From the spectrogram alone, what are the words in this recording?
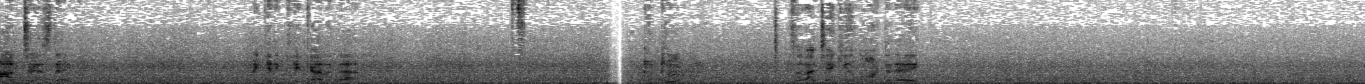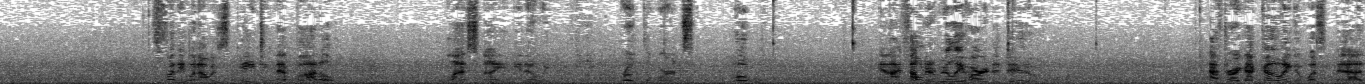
on Tuesday. Get a kick out of that. Thought I'd take you along today. It's funny when I was painting that bottle last night, you know, we wrote the words hope. And I found it really hard to do. After I got going, it wasn't bad.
